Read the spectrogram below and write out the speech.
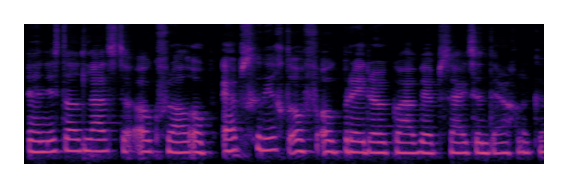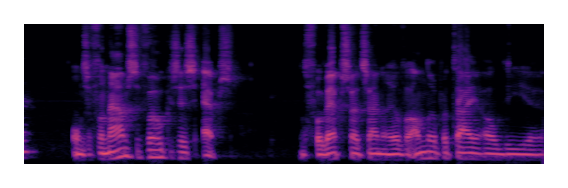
En is dat laatste ook vooral op apps gericht of ook breder qua websites en dergelijke? Onze voornaamste focus is apps. Want voor websites zijn er heel veel andere partijen al die uh,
